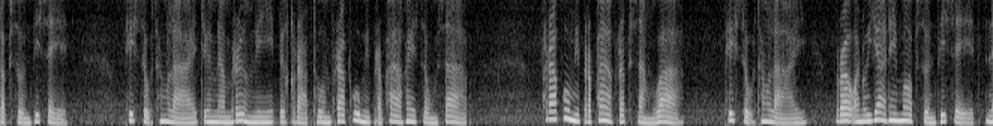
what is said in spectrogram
กับส่วนพิเศษภิกษุทั้งหลายจึงนำเรื่องนี้ไปกราบทูลพระผู้มีพระภาคให้ทรงทราบพ พระผู้มีพระภาครับสั่งว่า ภิกษุทั้งหลาย เราอนุญาตให้มอบส่วนพิเศษใน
